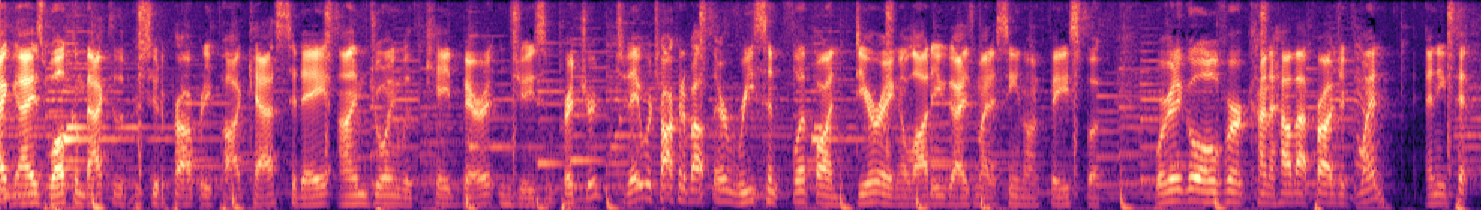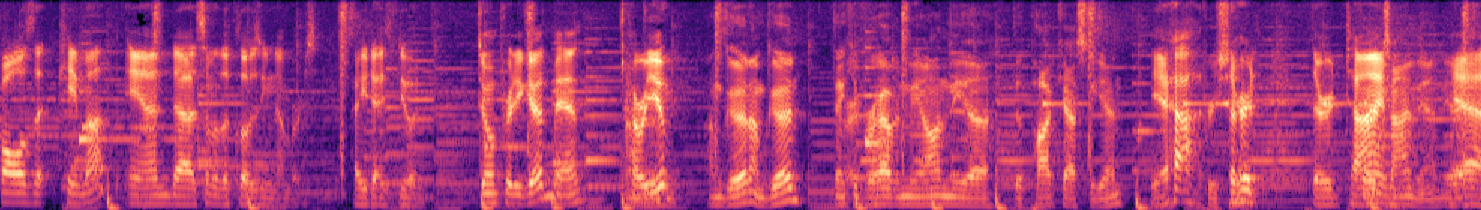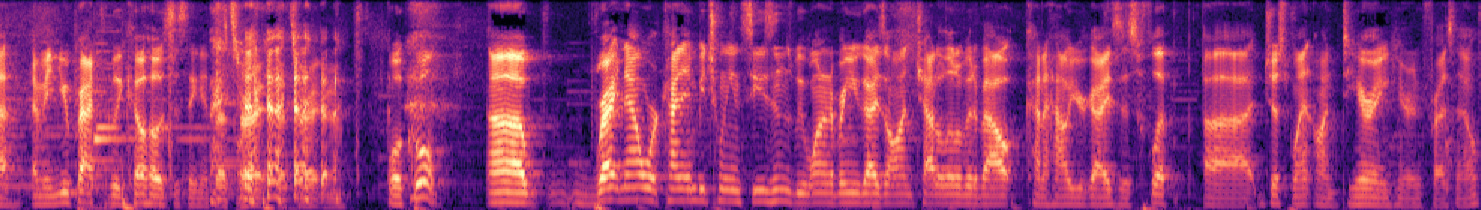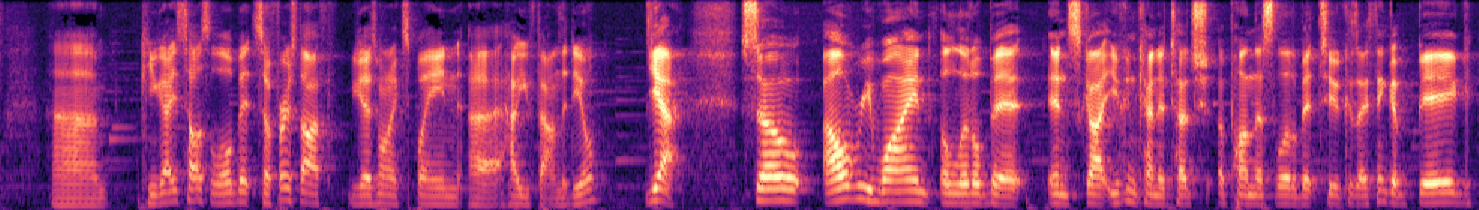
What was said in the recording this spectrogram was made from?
right, guys, welcome back to the Pursuit of Property podcast. Today, I'm joined with Cade Barrett and Jason Pritchard. Today, we're talking about their recent flip on Deering. A lot of you guys might have seen on Facebook. We're going to go over kind of how that project went, any pitfalls that came up, and uh, some of the closing numbers. How you guys doing? Doing pretty good, man. How are you? I'm good. I'm good. Thank you for having me on the uh, the podcast again. Yeah, Appreciate third, it. third time. Third time, man. Yeah. Yeah. I mean, you practically co-host this thing at this That's right. That's right, man. Well, cool. Uh, right now, we're kind of in between seasons. We wanted to bring you guys on, chat a little bit about kind of how your guys' flip uh, just went on Deering here in Fresno. Um, can you guys tell us a little bit? So, first off, you guys want to explain uh, how you found the deal? Yeah. So I'll rewind a little bit, and Scott, you can kind of touch upon this a little bit too, because I think a big,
